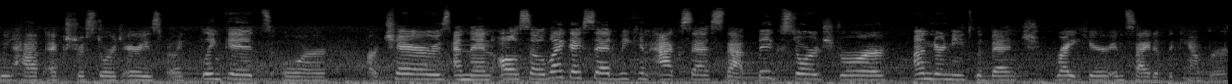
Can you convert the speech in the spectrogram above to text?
we have extra storage areas for like blankets or our chairs. And then also, like I said, we can access that big storage drawer underneath the bench right here inside of the camper.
